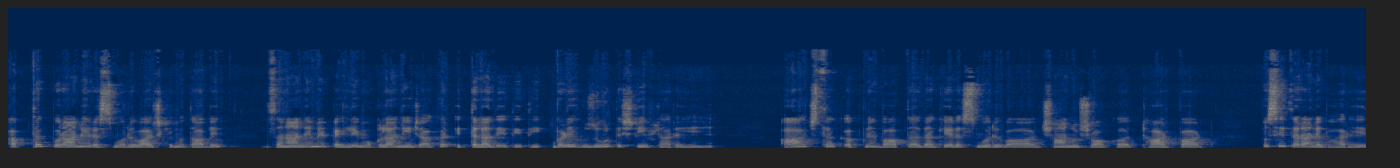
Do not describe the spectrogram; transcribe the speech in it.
अब तक पुराने रस्म रिवाज के मुताबिक, जनाने में पहले मुकलानी जाकर इत्तला देती थी, बड़े हुजूर तशरीफ़ ला रहे हैं। आज तक अपने बाप दादा के रस्म रिवाज, शान शौकत ठाट पाट उसी तरह निभा रहे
